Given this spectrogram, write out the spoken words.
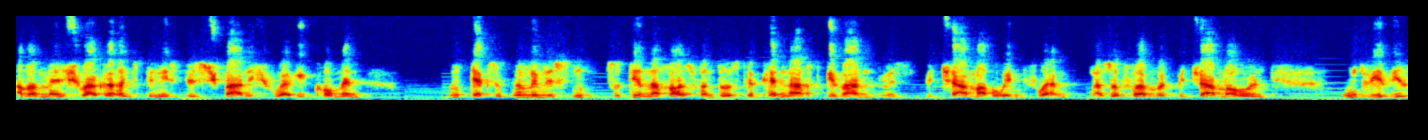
Aber mein Schwager dann ist das Spanisch vorgekommen. Und der hat gesagt, wir müssen zu dir nach Hause fahren, du hast ja kein Nachtgewand, wir müssen Pyjama holen fahren. Also fahren wir Pyjama holen. Und wie wir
